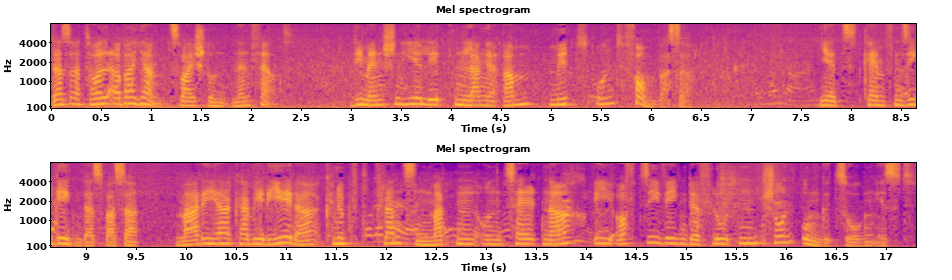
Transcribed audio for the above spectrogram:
Das Atoll Abayang, zwei Stunden entfernt. Die Menschen hier lebten lange am, mit und vom Wasser. Jetzt kämpfen sie gegen das Wasser. Maria Cabiriera knüpft Pflanzenmatten und zählt nach, wie oft sie wegen der Fluten schon umgezogen ist.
